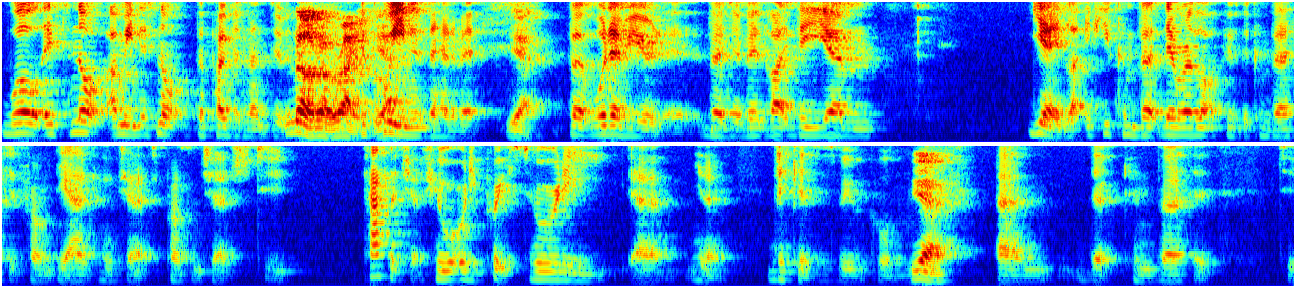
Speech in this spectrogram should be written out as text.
well, it's not. I mean, it's not. The Pope doesn't have to do it. No, no, right. the yeah. Queen is the head of it. Yeah. But whatever your uh, version of it, like the um, yeah, like if you convert, there were a lot of people that converted from the Anglican Church, Protestant Church, to Catholic Church, who were already priests, who were already uh, you know vicars, as we would call them. Yeah. um, that converted to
